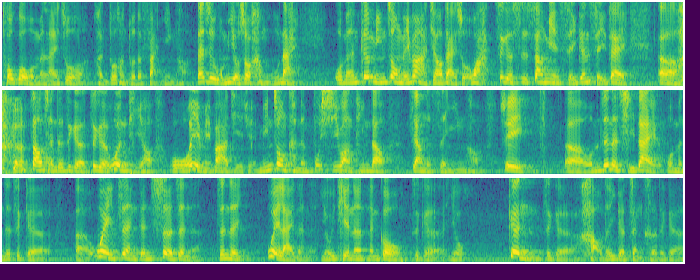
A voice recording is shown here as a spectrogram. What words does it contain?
透过我们来做很多很多的反应哈，但是我们有时候很无奈，我们跟民众没办法交代说，哇，这个是上面谁跟谁在呃 造成的这个这个问题哈，我我也没办法解决，民众可能不希望听到这样的声音哈，所以呃，我们真的期待我们的这个呃卫政跟社政呢，真的未来的呢有一天呢，能够这个有更这个好的一个整合的一个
